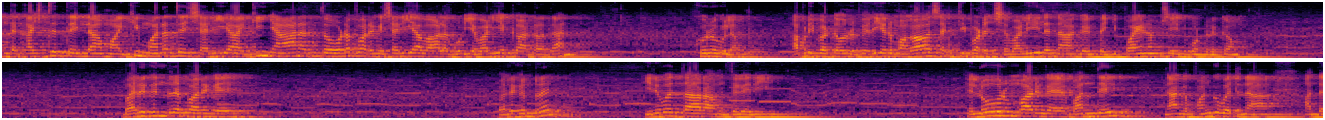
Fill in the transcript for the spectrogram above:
அந்த கஷ்டத்தை இல்லாமாக்கி மனத்தை சரியாக்கி ஞானத்தோட பாருங்க சரியாக வாழக்கூடிய வழியை காட்டுறதான் குருகுலம். அப்படிப்பட்ட ஒரு பெரிய ஒரு மகா சக்தி படைச்ச வழியில் நாங்கள் இன்றைக்கு பயணம் செய்து கொண்டிருக்கோம். வருகின்ற பாருங்க வருகின்ற இருபத்தாறாம் தேதி எல்லோரும் பாருங்க வந்து நாங்கள் பங்கு பெற்றினா அந்த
